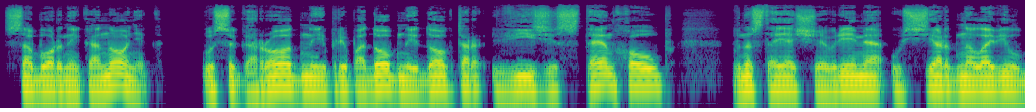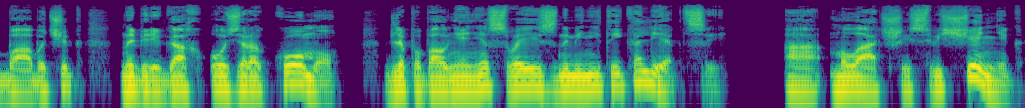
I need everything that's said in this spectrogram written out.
Соборный каноник, высокородный и преподобный доктор Визи Стэнхоуп, в настоящее время усердно ловил бабочек на берегах озера Комо для пополнения своей знаменитой коллекции а младший священник,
